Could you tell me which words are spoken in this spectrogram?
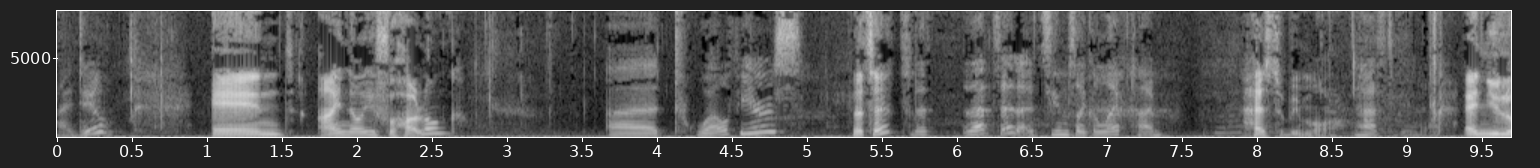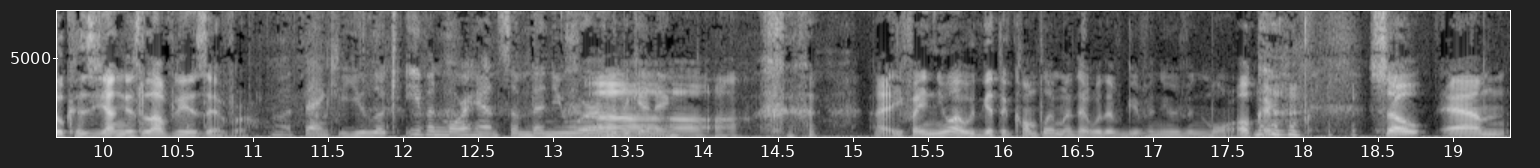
I do. And I know you for how long? Uh, 12 years? That's it? That, that's it. It seems like a lifetime. Has to be more. It has to be more. And you look as young as lovely as ever. Oh, thank you. You look even more handsome than you were in the beginning. Ah, ah. if I knew I would get a compliment, I would have given you even more. Okay. so, um,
